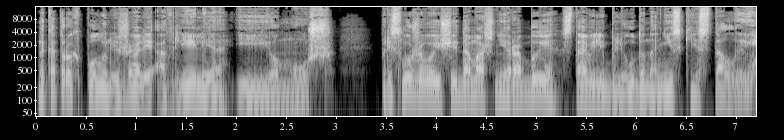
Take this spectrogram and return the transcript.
на которых полулежали Аврелия и ее муж. Прислуживающие домашние рабы ставили блюда на низкие столы.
